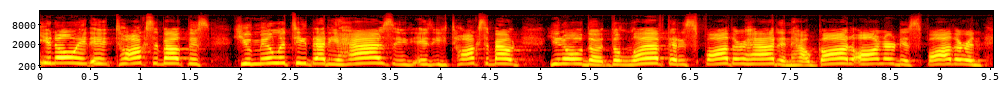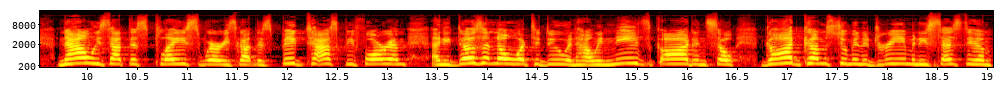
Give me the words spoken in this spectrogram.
you know, it, it talks about this humility that he has. He talks about, you know, the, the love that his father had and how God honored his father. And now he's at this place where he's got this big task before him and he doesn't know what to do and how he needs God. And so God comes to him in a dream and he says to him,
